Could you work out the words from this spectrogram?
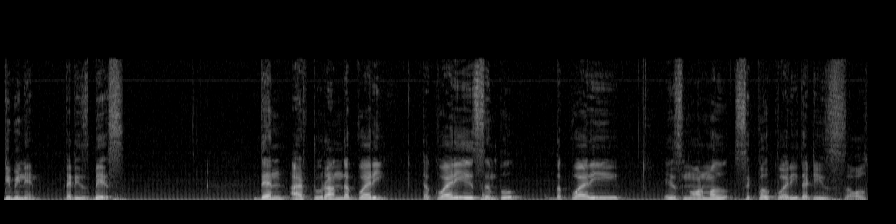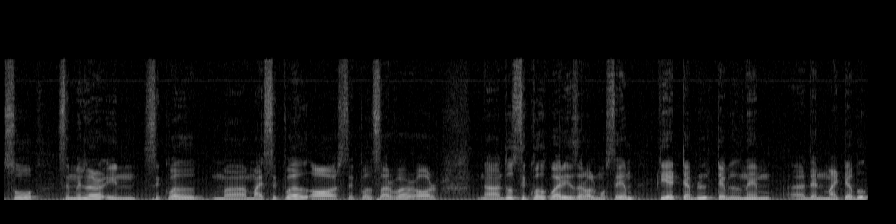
db name that is base. Then I have to run the query. The query is simple. The query is normal SQL query that is also similar in SQL uh, MySQL or SQL Server or uh, those SQL queries are almost same. Create table table name uh, then my table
